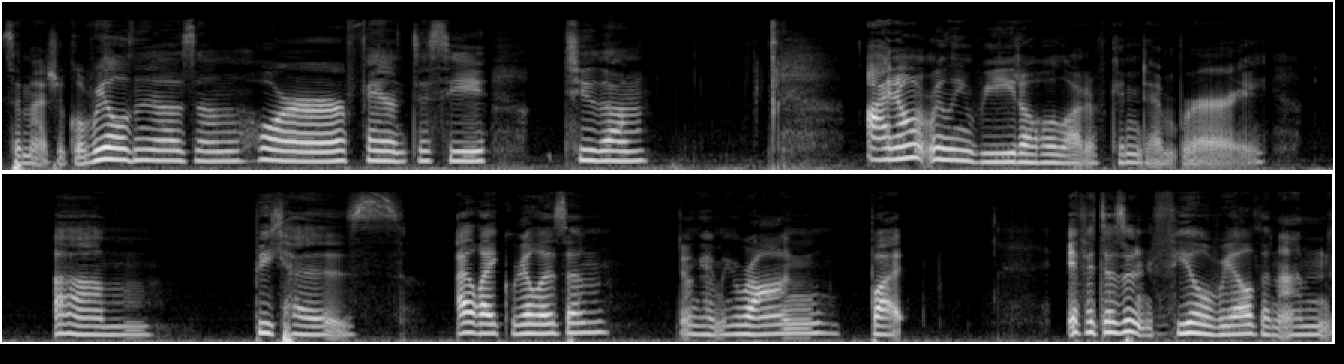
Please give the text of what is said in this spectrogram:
some magical realism, horror, fantasy to them. I don't really read a whole lot of contemporary um, because I like realism. Don't get me wrong, but if it doesn't feel real, then I'm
